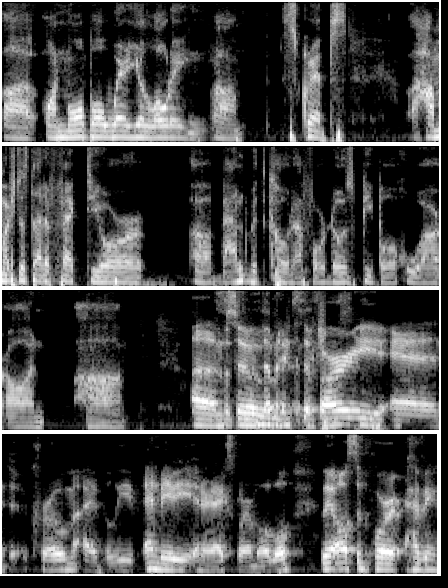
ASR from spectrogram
uh, on mobile where you're loading um, scripts? How much does that affect your uh, bandwidth quota for those people who are on? Um, Um, So so in Safari and Chrome, I believe, and maybe Internet Explorer mobile, they all support having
